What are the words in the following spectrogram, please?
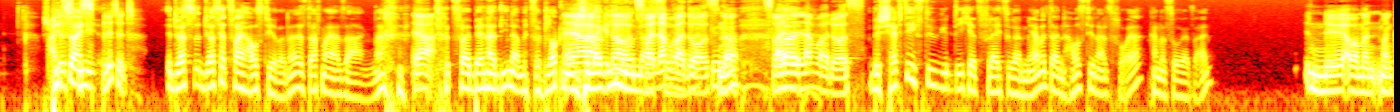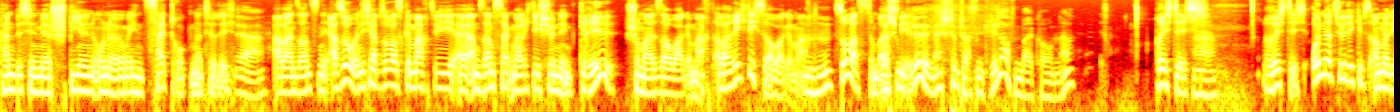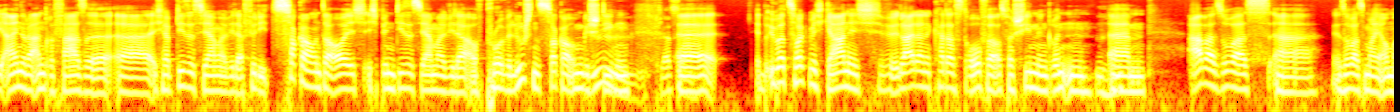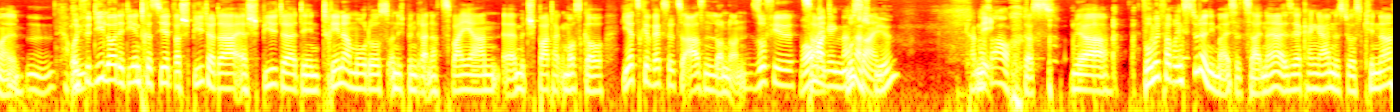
alles Spielst du eigentlich, gesplittet. Du, hast, du hast ja zwei Haustiere, ne? Das darf man ja sagen, ne? Ja. zwei Bernardiner mit so Glocken und so Ja, Lawinen genau, und zwei so, Labradors, Genau. ne? Zwei Aber- Labradors. Beschäftigst du dich jetzt vielleicht sogar mehr mit deinen Haustieren als vorher? Kann das sogar sein? Nö, aber man, man kann ein bisschen mehr spielen ohne irgendwelchen Zeitdruck natürlich. Ja. Aber ansonsten, ach so, und ich habe sowas gemacht wie äh, am Samstag mal richtig schön den Grill schon mal sauber gemacht, aber richtig sauber gemacht. Sowas zum Du hast einen Beispiel. Grill, ne? Stimmt, du hast einen Grill auf dem Balkon, ne? Richtig. Ja. Richtig. Und natürlich gibt es auch mal die ein oder andere Phase. Äh, ich habe dieses Jahr mal wieder für die Zocker unter euch, ich bin dieses Jahr mal wieder auf Pro Evolution Soccer umgestiegen. Hm, klasse. Äh, überzeugt mich gar nicht. Leider eine Katastrophe aus verschiedenen Gründen. Mhm. Ähm, aber sowas, äh, sowas mache ich auch mal. Mhm. Und für die Leute, die interessiert, was spielt er da? Er spielt da den Trainermodus und ich bin gerade nach zwei Jahren äh, mit Spartak Moskau jetzt gewechselt zu Arsenal London. So viel Wollen Zeit mal muss gegeneinander sein. spielen? Kann Nee, das auch. Das, ja. Womit verbringst du denn die meiste Zeit? Naja, ist ja kein Geheimnis, du hast Kinder.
